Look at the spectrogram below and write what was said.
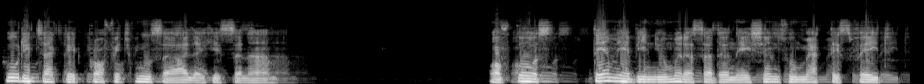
who rejected Prophet Musa alayhi salam. Of course, there may be numerous other nations who met this fate,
